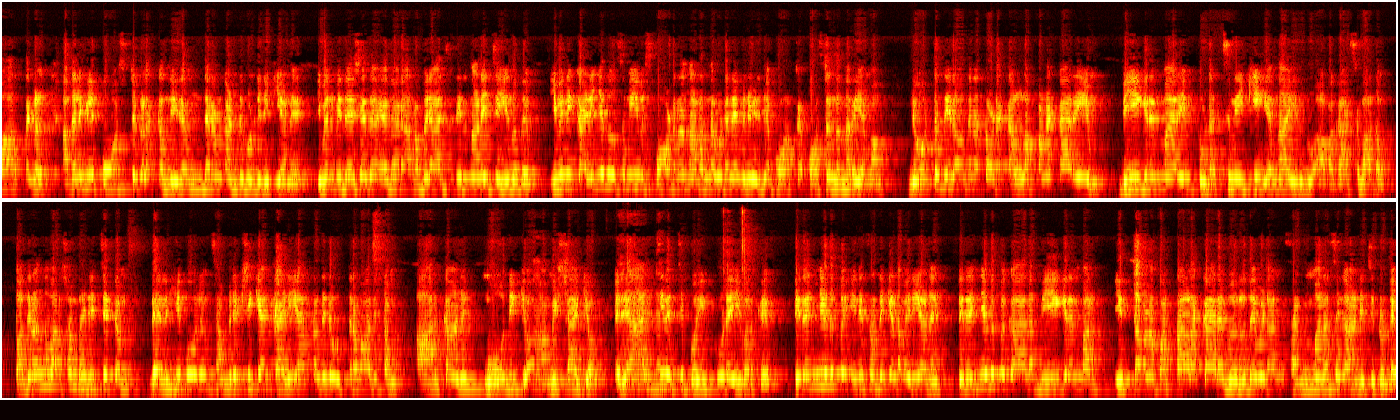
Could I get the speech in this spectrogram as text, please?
വാർത്തകൾ അതല്ലെങ്കിൽ പോസ്റ്റുകളൊക്കെ നിരന്തരം കണ്ടുകൊണ്ടിരിക്കുകയാണ്. ഇവൻ വിദേശത്ത് ഏതോ ഒരു അറബ് രാജ്യത്തിരുന്നാണ് ഈ ചെയ്യുന്നത്. ഇവൻ കഴിഞ്ഞ ദിവസം ഈ സ്ഫോടനം നടന്ന ഉടനെ ഇവൻ എഴുതിയ പോസ്റ്റ് എന്തെന്നറിയാമോ? നോട്ട് നിരോധനത്തോടെ കള്ളപ്പണക്കാരെയും ഭീകരന്മാരെയും തുടച്ചു നീക്കി എന്നായിരുന്നു അവകാശവാദം. പതിനൊന്ന് വർഷം ഭരിച്ചിട്ടും ഡൽഹി പോലും സംരക്ഷിക്കാൻ കഴിയാത്തതിന്റെ ഉത്തരവാദിത്തം ആർക്കാണ്? മോദിക്കോ അമിത്ഷായ്ക്കോ? രാജിവെച്ച് പോയിക്കൂടെ ഇവർക്ക്. തിരഞ്ഞെടുപ്പ് ഇനി ശ്രദ്ധിക്കേണ്ട വരികയാണ് തിരഞ്ഞെടുപ്പ് കാല ഭീകരന്മാർ ഇത്തവണ പട്ടാളക്കാരെ വെറുതെ വിടാൻ സന്മനസ് കാണിച്ചിട്ടുണ്ട്.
